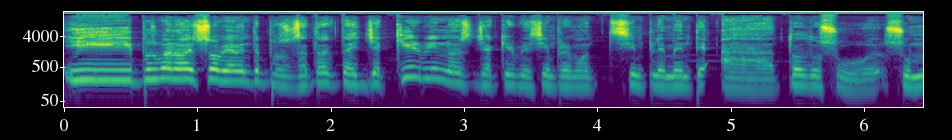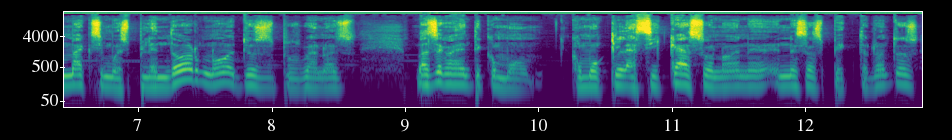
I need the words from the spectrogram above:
Y pues bueno, eso obviamente pues, se trata de Jack Kirby, no es Jack Kirby siempre, simplemente a todo su, su máximo esplendor, ¿no? Entonces, pues bueno, es básicamente como como clasicazo, ¿no? En, ese aspecto, ¿no? Entonces,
